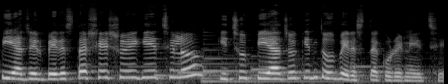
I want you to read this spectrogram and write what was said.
পেঁয়াজের বেরেস্তা শেষ হয়ে গিয়েছিল, কিছু পেঁয়াজও কিন্তু বেরেস্তা করে নিয়েছি।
